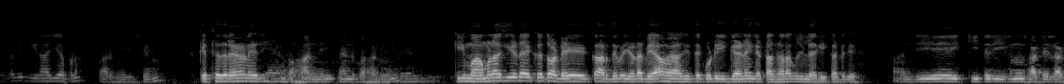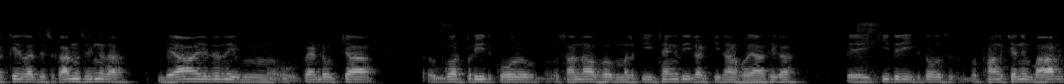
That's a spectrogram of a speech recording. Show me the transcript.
ਅੰਕਲ ਜੀ ਕੀ ਨਾਂ ਜੀ ਆਪਣਾ? ਪਰਮਜੀਤ ਸਿੰਘ। ਕਿੱਥੇ ਦੇ ਰਹਿਣ ਵਾਲੇ ਜੀ? ਬਹਾਨੀ ਪਿੰਡ ਬਹਾਨੀ। ਕੀ ਮਾਮਲਾ ਕੀ ਜਿਹੜਾ ਇੱਕ ਤੁਹਾਡੇ ਘਰ ਦੇ ਵਿੱਚ ਜਿਹੜਾ ਵਿਆਹ ਹੋਇਆ ਸੀ ਤੇ ਕੁੜੀ ਗਹਿਣੇ ਗੱਟਾ ਸਾਰਾ ਕੁਝ ਲੈ ਗਈ ਕੱਢ ਕੇ? ਹਾਂਜੀ ਇਹ 21 ਤਰੀਕ ਨੂੰ ਸਾਡੇ ਲੜਕੇ ਦਾ ਜਸਕਰਨ ਸਿੰਘ ਦਾ ਵਿਆਹ ਇਹਨਾਂ ਦੇ ਪਿੰਡ ਉੱਚਾ, ਗੁਰਪ੍ਰੀਤ ਕੌਰ ਸਨ of ਮਲਕੀਤ ਸਿੰਘ ਦੀ ਲੜਕੀ ਨਾਲ ਹੋਇਆ ਸੀਗਾ ਤੇ 21 ਤਰੀਕ ਤੋਂ ਫੰਕਸ਼ਨ ਬਾਹਰ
